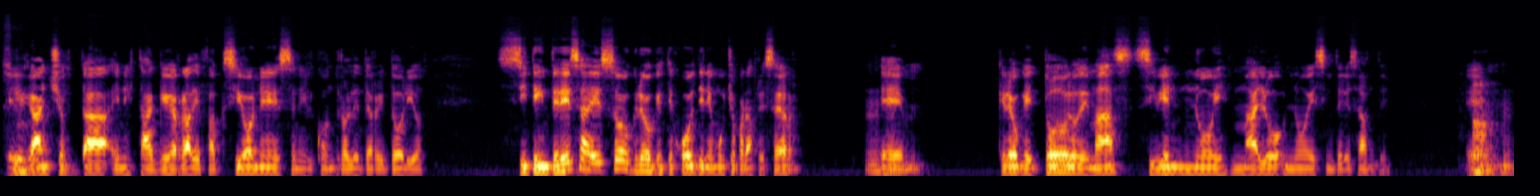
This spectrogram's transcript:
Sí. El gancho está en esta guerra de facciones, en el control de territorios. Si te interesa eso, creo que este juego tiene mucho para ofrecer. Eh, creo que todo lo demás, si bien no es malo, no es interesante. Eh, Ah.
